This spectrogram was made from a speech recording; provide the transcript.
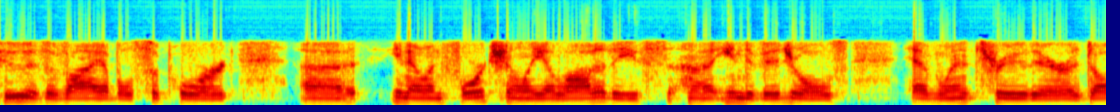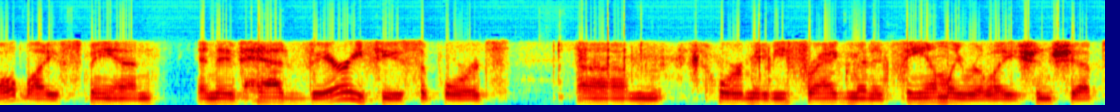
who is a viable support. Uh, you know, unfortunately, a lot of these uh, individuals have went through their adult lifespan and they've had very few supports um, or maybe fragmented family relationships.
